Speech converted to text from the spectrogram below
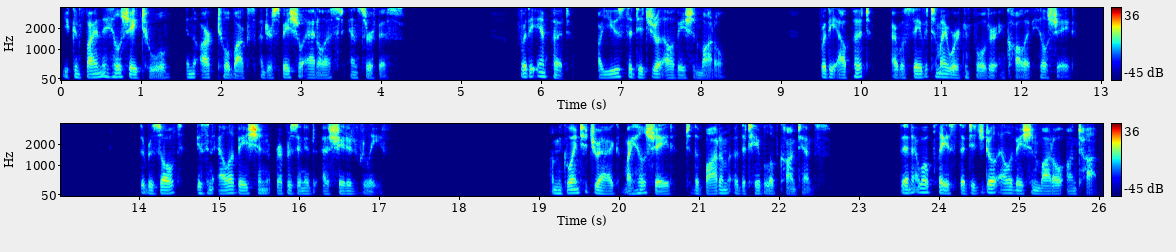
You can find the hillshade tool in the Arc toolbox under Spatial Analyst and Surface. For the input, I'll use the digital elevation model. For the output, I will save it to my working folder and call it Hillshade. The result is an elevation represented as shaded relief. I'm going to drag my hillshade to the bottom of the table of contents. Then I will place the digital elevation model on top.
